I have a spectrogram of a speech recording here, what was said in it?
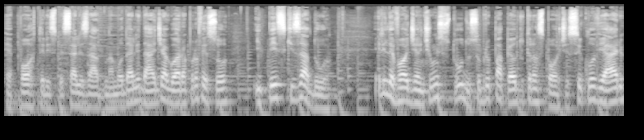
repórter especializado na modalidade e agora professor e pesquisador ele levou adiante um estudo sobre o papel do transporte cicloviário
